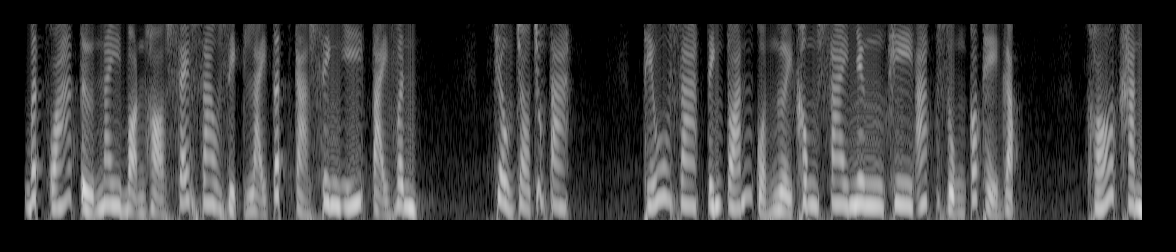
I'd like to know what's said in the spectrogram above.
bất quá từ nay bọn họ sẽ giao dịch lại tất cả sinh ý tại Vân Châu cho chúng ta. Thiếu ra tính toán của người không sai nhưng khi áp dụng có thể gặp khó khăn.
